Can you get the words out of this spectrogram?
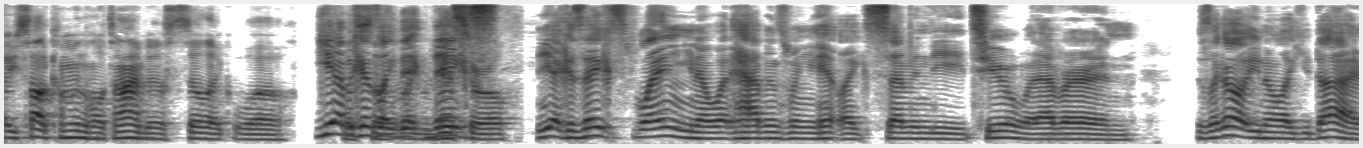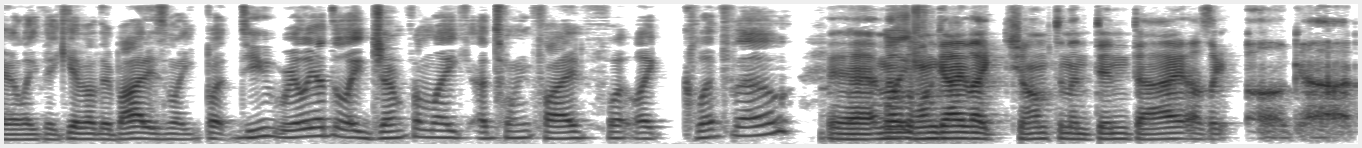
you saw it coming the whole time, but it was still like whoa. yeah, because so, like they, they ex- yeah, because they explain, you know, what happens when you hit like seventy two or whatever, and it's like, oh, you know, like you die or like they give up their bodies. I'm like, but do you really have to like jump from like a twenty five foot like cliff though? Yeah, and Like- the one guy like jumped and then didn't die. I was like, oh god.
